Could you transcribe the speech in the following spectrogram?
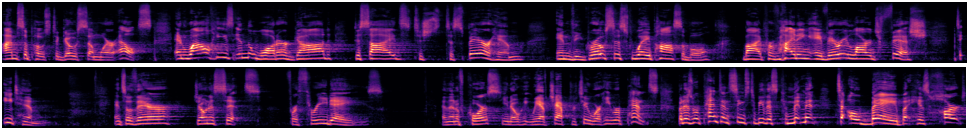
I'm supposed to go somewhere else. And while he's in the water, God decides to, to spare him in the grossest way possible by providing a very large fish to eat him. And so there Jonah sits for three days. And then, of course, you know, we have chapter two where he repents. But his repentance seems to be this commitment to obey, but his heart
